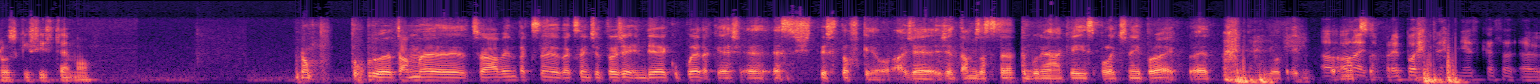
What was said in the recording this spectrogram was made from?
ruských systémov. No, tam, co já vím, tak, se, tak jsem četl, že Indie kupuje také S400 jo, a že, že tam zase bude nějaký společný projekt. To je, ono je to prepojené, dneska sa uh,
